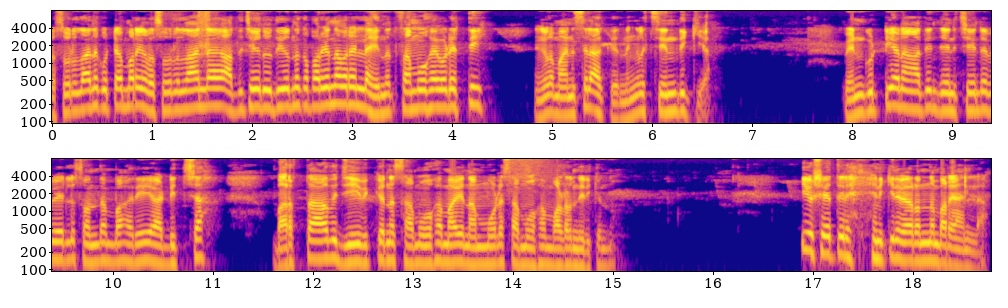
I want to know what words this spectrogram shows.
റസൂർദാനെ കുറ്റം പറയും റസൂർദാന്റെ അത് ചെയ്തു ഇത് എന്നൊക്കെ പറയുന്നവരല്ലേ? ഇന്നത്തെ സമൂഹം എവിടെ എത്തി? നിങ്ങൾ മനസ്സിലാക്കുക നിങ്ങൾ ചിന്തിക്കുക. പെൺകുട്ടിയാണ് ആദ്യം ജനിച്ചതിന്റെ പേരിൽ സ്വന്തം ഭാര്യയെ അടിച്ച ഭർത്താവ് ജീവിക്കുന്ന സമൂഹമായി നമ്മുടെ സമൂഹം വളർന്നിരിക്കുന്നു. ഈ വിഷയത്തിൽ എനിക്കിനി വേറൊന്നും പറയാനില്ല.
